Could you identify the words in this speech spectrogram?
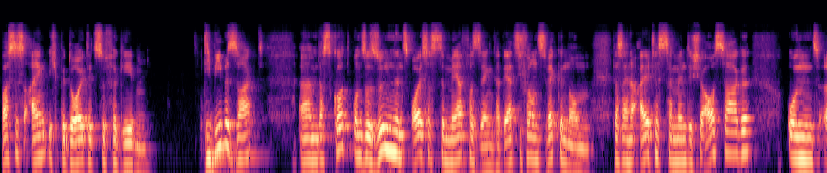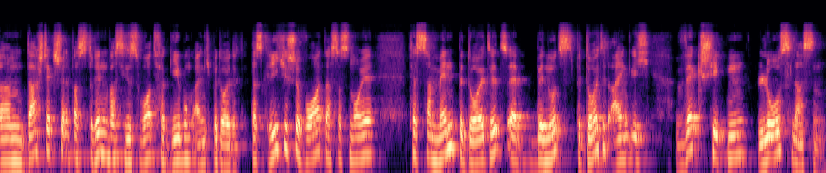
was es eigentlich bedeutet zu vergeben. Die Bibel sagt, ähm, dass Gott unsere Sünden ins äußerste Meer versenkt hat. Er hat sie von uns weggenommen. Das ist eine alttestamentische Aussage. Und ähm, da steckt schon etwas drin, was dieses Wort Vergebung eigentlich bedeutet. Das griechische Wort, das das Neue Testament bedeutet, äh, benutzt, bedeutet eigentlich wegschicken, loslassen.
